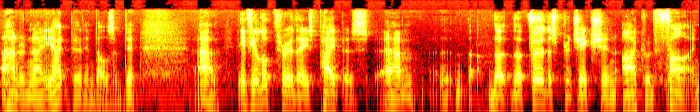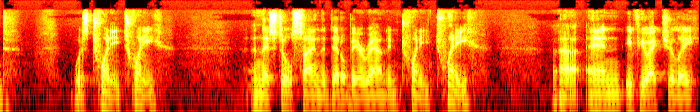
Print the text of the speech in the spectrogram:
$188 billion of debt? Uh, if you look through these papers, um, the, the furthest projection I could find was 2020, and they're still saying the debt will be around in 2020. Uh, and if you actually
